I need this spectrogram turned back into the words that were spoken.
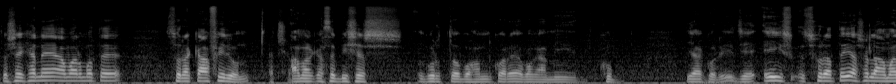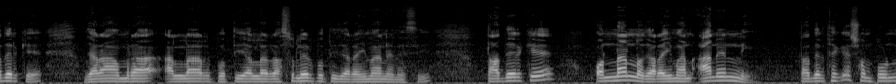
তো সেখানে আমার মতে সুরা কাফিরুন আচ্ছা। আমার কাছে বিশেষ গুরুত্ব বহন করে এবং আমি খুব ইয়া করি যে এই সুরাতেই আসলে আমাদেরকে যারা আমরা আল্লাহর প্রতি আল্লাহর রাসূলের প্রতি যারা ইমান এনেছি তাদেরকে অন্যান্য যারা ইমান আনেননি তাদের থেকে সম্পূর্ণ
